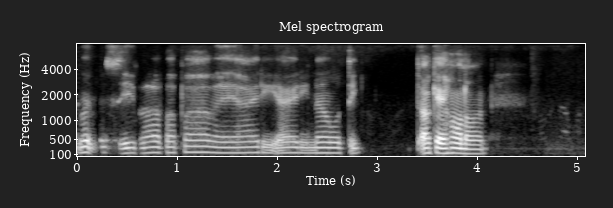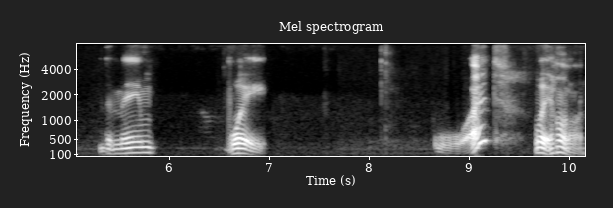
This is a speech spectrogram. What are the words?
Let me see. Ba, ba, ba, I already, I already know what the. Okay, hold on. The main. Wait. What? Wait, hold on.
